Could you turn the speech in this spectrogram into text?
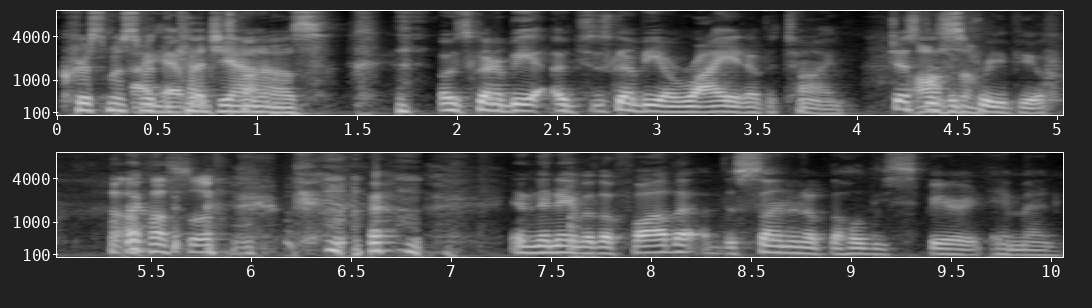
Christmas with the Caggianos. oh, it's going to be it's just going to be a riot of a time. Just awesome. as a preview. awesome. In the name of the Father, of the Son, and of the Holy Spirit. Amen.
